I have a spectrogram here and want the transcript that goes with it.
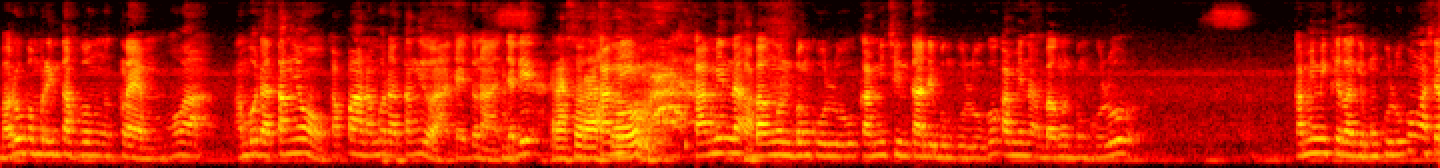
baru pemerintah gue ngeklaim, wah, ambo datang yo, kapan ambo datang yo, nah, cik itu nah. Jadi Raso-raso. kami kami nak bangun Bengkulu, kami cinta di Bengkulu kok kami nak bangun Bengkulu kami mikir lagi Bengkulu kok ngasih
